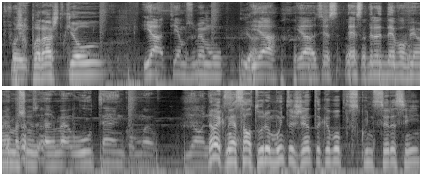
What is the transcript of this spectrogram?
Mas Foi, reparaste que ele. Yeah, tínhamos o mesmo. Yeah. Yeah, yeah, esse, esse ouvir as mesmas coisas. O Wu-Tang como eu. e. Não, é que nessa altura muita gente acabou por se conhecer assim.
